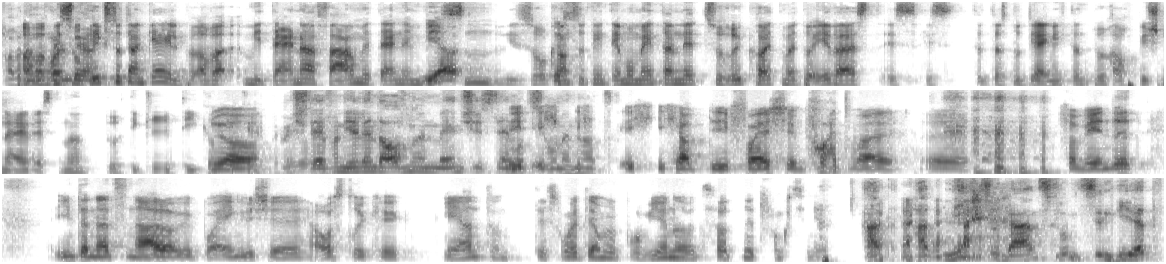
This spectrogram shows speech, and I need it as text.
aber, aber wieso kriegst du dann gelb? Aber mit deiner Erfahrung, mit deinem Wissen, ja, wieso kannst du dich in dem Moment dann nicht zurückhalten, weil du eh weißt, ist, ist, dass du dich eigentlich dann durch auch beschneidest, ne? durch die Kritik und ja, die Gelbe. Weil Stefan Irland auch nur ein Mensch ist, der Emotionen ich, hat. Ich, ich, ich habe die falsche Wortwahl äh, verwendet. International habe ich ein paar englische Ausdrücke gelernt und das wollte ich einmal probieren, aber das hat nicht funktioniert. Hat, hat nicht so ganz funktioniert.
